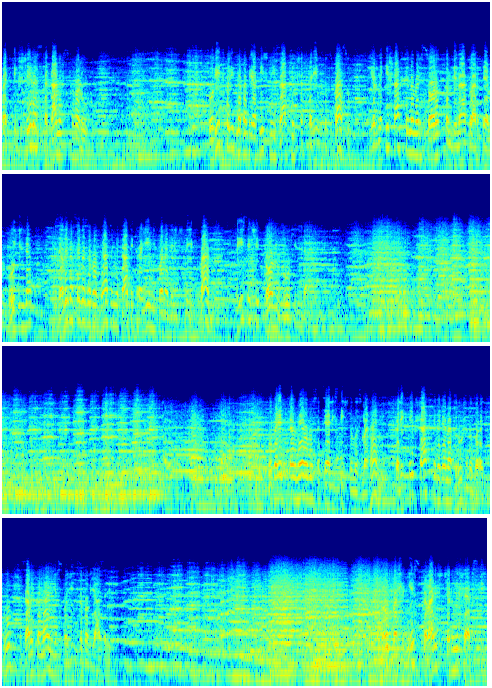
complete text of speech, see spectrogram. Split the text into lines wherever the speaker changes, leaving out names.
батьківщина стакановського руху. У відповідь на патріотичний заклик шахтарів Кузбасу, гірники шахти номер 40 комбінату Артем Вугілля взяли на себе зобов'язання дати країні понад річний план тисячі тонн вугілля. У передтравневому соціалістичному змаганні колектив шахти веде напружену боротьбу за виконання своїх зобов'язань. Груп машиніст товариш Чернишевський.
